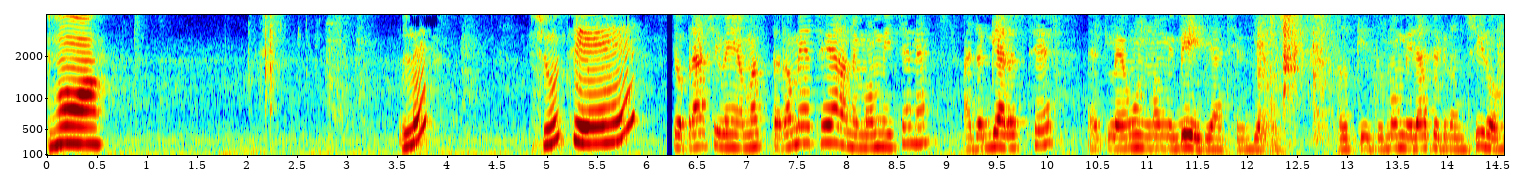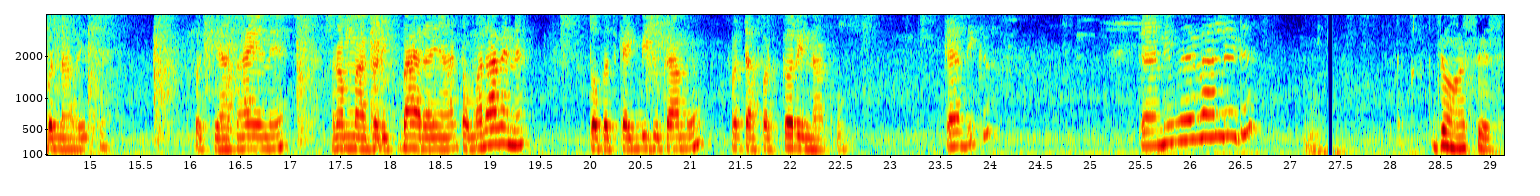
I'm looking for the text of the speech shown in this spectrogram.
હું. લે, શું છે? જો પ્રાશિવ અહીંયા મસ્ત રમે છે અને મમ્મી છે ને આજ અગિયારસ છે, એટલે હું મમ્મી બે રહ્યા છે અગિયારસ. તો કીધું મમ્મી રાજગ્રહ શીરો બનાવે છે. પછી આ ભાઈને રમવા ઘડીક બહાર અહીંયા આંટો મરાવે ને, તો પછી કાંઈક બીજું કામ હું ફટાફટ કરી નાખું. ક્યાં દીકુ કાની మరి વાલડ જો હસે છે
